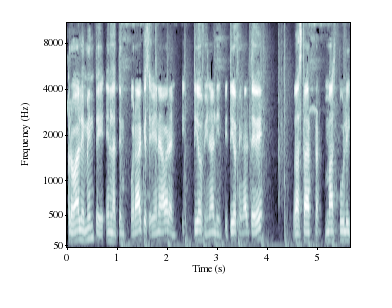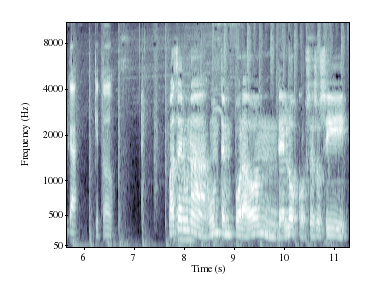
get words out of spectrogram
probablemente en la temporada que se viene ahora en Pitido Final y en Pitido Final TV va a estar más pública que todo. Va a ser una, un temporadón de locos, eso sí,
